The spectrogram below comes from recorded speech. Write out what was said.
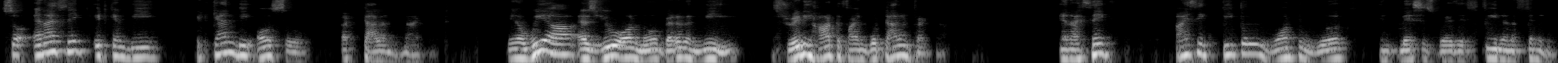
So, and I think it can be, it can be also a talent magnet. You know, we are, as you all know better than me, it's really hard to find good talent right now. And I think, I think people want to work in places where they feel an affinity.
